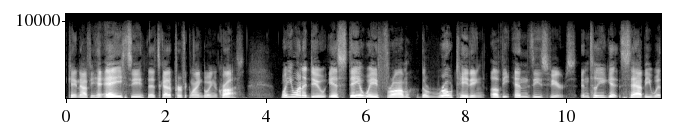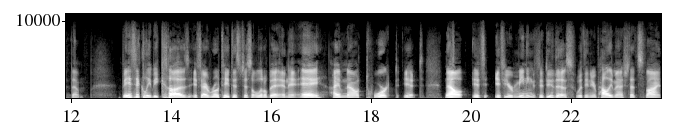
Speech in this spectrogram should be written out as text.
Okay, now if you hit A, see that it's got a perfect line going across. What you want to do is stay away from the rotating of the NZ spheres until you get savvy with them. Basically because if I rotate this just a little bit and hit A, I have now torqued it. Now, if, if you're meaning to do this within your polymesh, that's fine.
